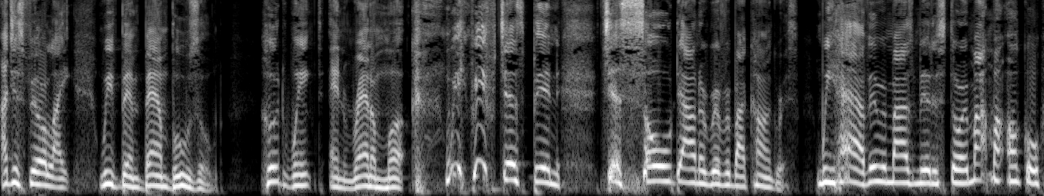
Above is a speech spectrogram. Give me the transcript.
I just feel like we've been bamboozled, hoodwinked, and ran amok. we, just been just sold down the river by Congress. We have. It reminds me of the story. My, my uncle,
